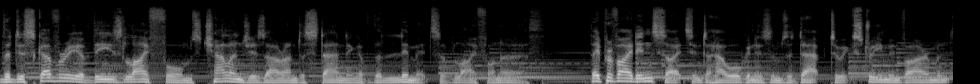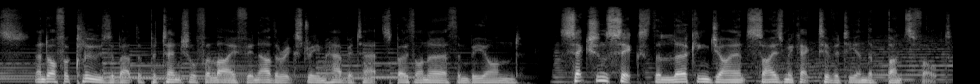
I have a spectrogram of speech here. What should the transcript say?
The discovery of these life forms challenges our understanding of the limits of life on Earth. They provide insights into how organisms adapt to extreme environments and offer clues about the potential for life in other extreme habitats, both on Earth and beyond. Section 6, the lurking giant seismic activity and the Bunce Fault.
